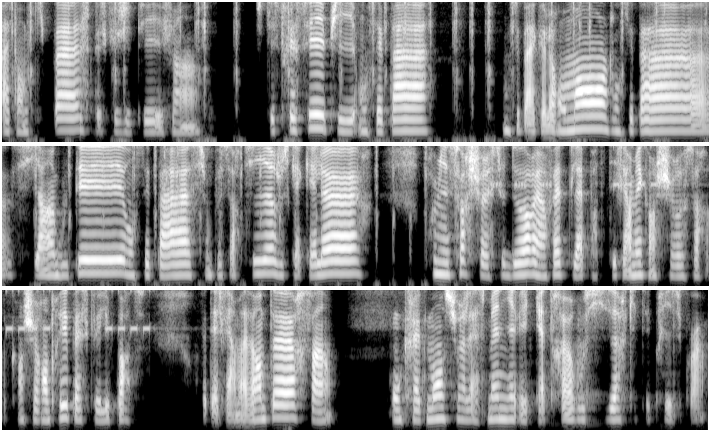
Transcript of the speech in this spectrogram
attendre qu'il passe parce que j'étais, enfin, j'étais stressée. Et puis on sait pas, on sait pas à quelle heure on mange, on sait pas s'il y a un goûter, on sait pas si on peut sortir, jusqu'à quelle heure premier soir, je suis restée dehors et en fait, la porte était fermée quand je suis, quand je suis rentrée parce que les portes, elles ferment à 20 h Enfin, concrètement, sur la semaine, il y avait 4 heures ou 6 heures qui étaient prises, quoi.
